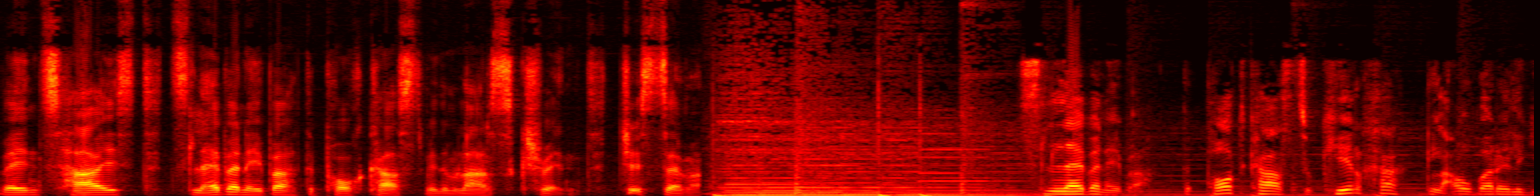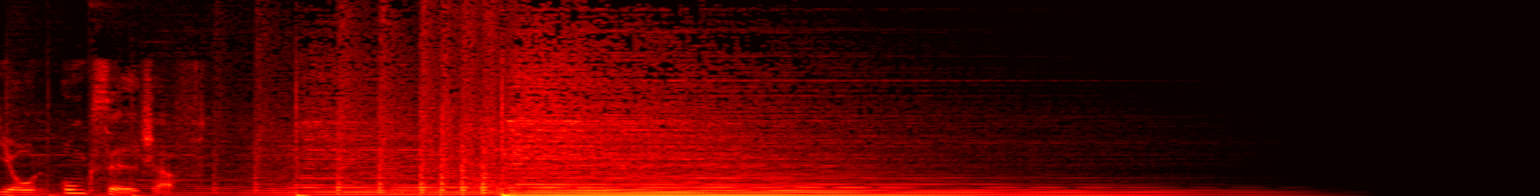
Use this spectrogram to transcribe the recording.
wenn es heisst, das Leben eben, der Podcast mit dem Lars Gschwend. Tschüss zusammen. Das Leben eben, der Podcast zu Kirche, Glaube, Religion und Gesellschaft.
